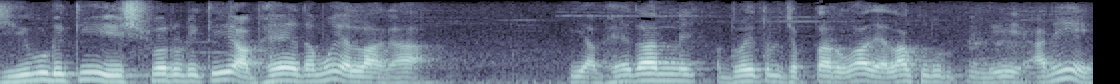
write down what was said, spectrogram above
జీవుడికి ఈశ్వరుడికి అభేదము ఎలాగా? ఈ అభేదాన్ని అద్వైతులు చెప్తారు అది ఎలా కుదురుతుంది అని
